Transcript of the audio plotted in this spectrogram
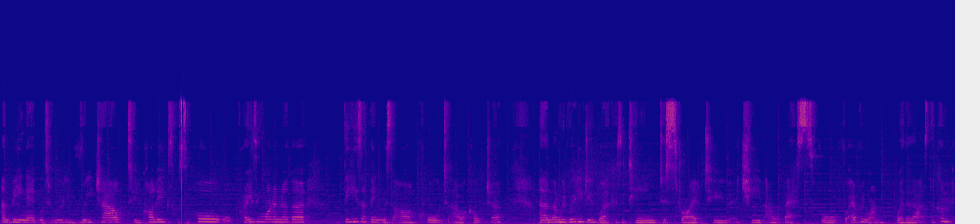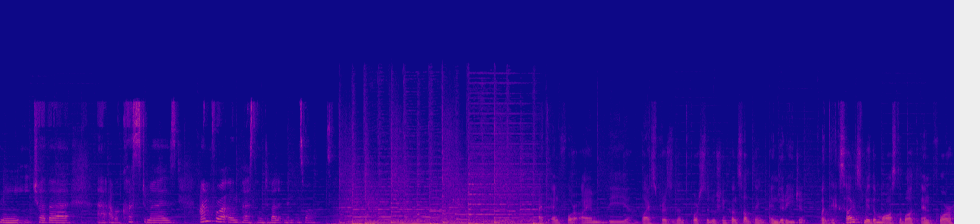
and being able to really reach out to colleagues for support or praising one another. These are things that are core to our culture. Um, and we really do work as a team to strive to achieve our best for, for everyone, whether that's the company, each other, uh, our customers, and for our own personal development as well. At Infor, I am the Vice President for Solution Consulting in the region. What excites me the most about Infor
